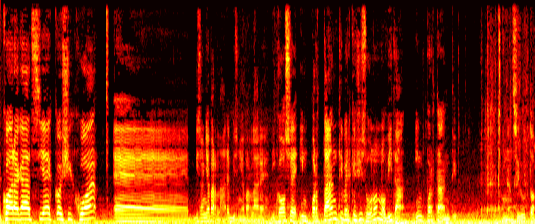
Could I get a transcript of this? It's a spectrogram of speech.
qua ragazzi, eccoci qua. Eh, bisogna parlare, bisogna parlare di cose importanti perché ci sono novità importanti. Innanzitutto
